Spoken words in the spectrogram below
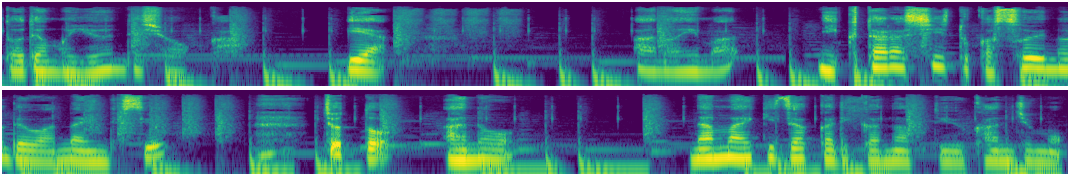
とでも言うんでしょうか？いやあの今憎たらしいとかそういうのではないんですよ。ちょっとあの生意気盛りかなっていう感じも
